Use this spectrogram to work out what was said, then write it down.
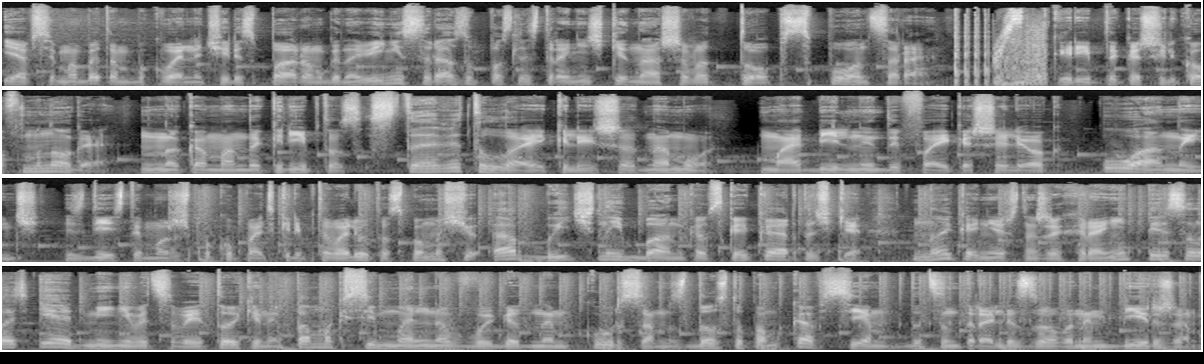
И о всем об этом буквально через пару мгновений сразу после странички нашего топ-спонсора. Крипто-кошельков много, но команда Криптус ставит лайк лишь одному. Мобильный DeFi кошелек OneInch. Здесь ты можешь покупать криптовалюту с помощью обычной банковской карточки, ну и, конечно же, хранить, пересылать и обменивать свои токены по максимально выгодным курсам с доступом ко всем децентрализованным биржам.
